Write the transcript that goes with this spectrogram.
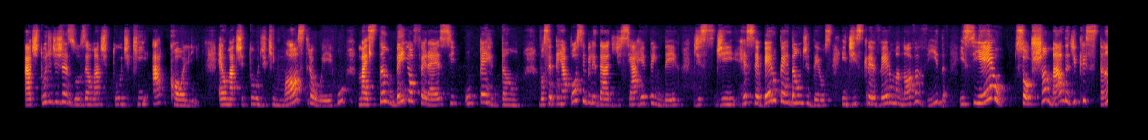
A atitude de Jesus é uma atitude que acolhe, é uma atitude que mostra o erro, mas também oferece o perdão. Você tem a possibilidade de se arrepender, de, de receber o perdão de Deus e de escrever uma nova vida. E se eu sou chamada de cristã,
